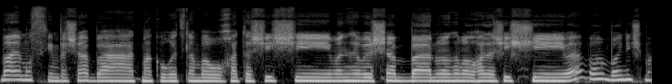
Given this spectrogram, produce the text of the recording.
מה הם עושים בשבת, מה קורה אצלם בארוחת השישי, מה נעשה בשבת, מה נעשה בארוחת השישי, אה, בואי בוא נשמע.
